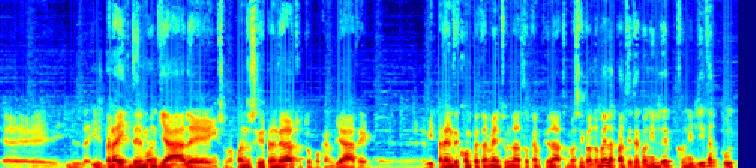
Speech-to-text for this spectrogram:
eh, il, il, break del mondiale, insomma, quando si riprenderà tutto può cambiare, eh, riprende completamente un altro campionato, ma secondo me la partita con il, con il Liverpool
